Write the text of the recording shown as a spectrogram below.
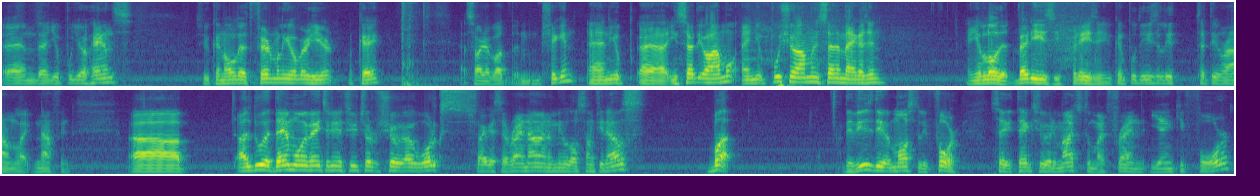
and uh, you put your hands, so you can hold it firmly over here, okay? Uh, sorry about the shaking. And you uh, insert your ammo, and you push your ammo inside the magazine, and you load it. Very easy, very easy. You can put easily 30 round like nothing. Uh, I'll do a demo eventually in the future to show you how it works. Like I said, right now in the middle of something else. But the video mostly for say thank you very much to my friend Yankey4.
